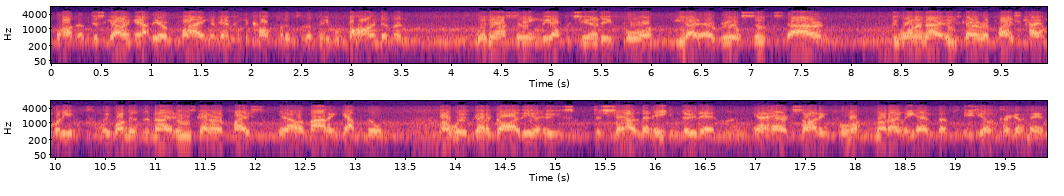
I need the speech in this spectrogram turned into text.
spot and just going out there and playing and having the confidence of the people behind him. And we're now seeing the opportunity for you know a real superstar, and we want to know who's going to replace Kane Williamson. We wanted to know who's going to replace you know a Martin Guptill. Well, we've got a guy there who's just shown that he can do that. And, you know how exciting for not only him but for New Zealand cricket fans.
